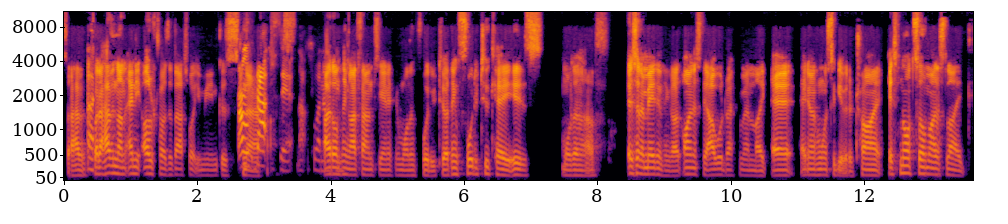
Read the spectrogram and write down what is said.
So I haven't, Uh, but I haven't done any ultras if that's what you mean. Because Oh, that's it. That's one. I don't think I fancy anything more than 42. I think 42k is more than enough. It's an amazing thing, guys. Honestly, I would recommend like eh, anyone who wants to give it a try. It's not so much like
